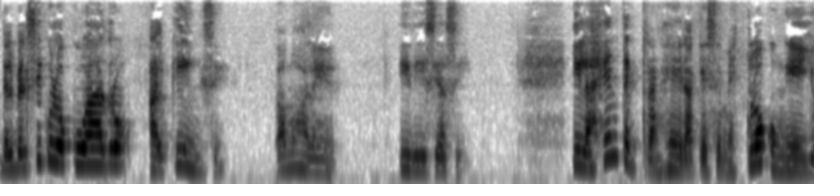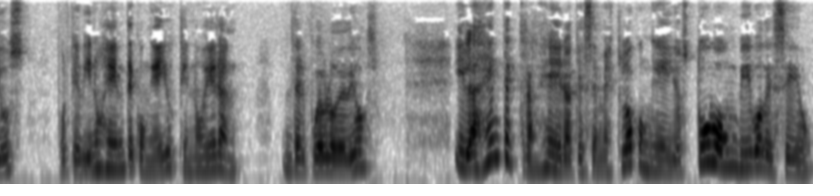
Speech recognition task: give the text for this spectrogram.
del versículo 4 al 15. Vamos a leer. Y dice así. Y la gente extranjera que se mezcló con ellos, porque vino gente con ellos que no eran del pueblo de Dios. Y la gente extranjera que se mezcló con ellos tuvo un vivo deseo,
